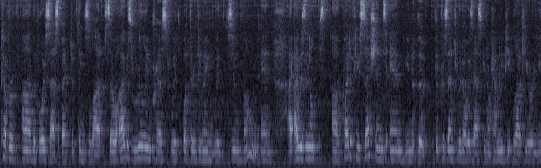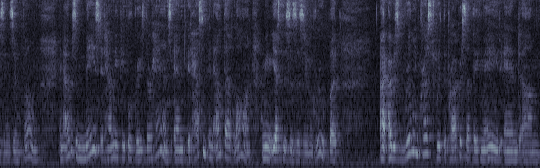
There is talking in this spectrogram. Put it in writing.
cover uh, the voice aspect of things a lot, so I was really impressed with what they're doing with Zoom Phone. And I, I was in a, uh, quite a few sessions, and you know, the, the presenter would always ask, you know, how many people out here are using Zoom Phone? And I was amazed at how many people raised their hands. And it hasn't been out that long. I mean, yes, this is a Zoom group, but I, I was really impressed with the progress that they've made. And um,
